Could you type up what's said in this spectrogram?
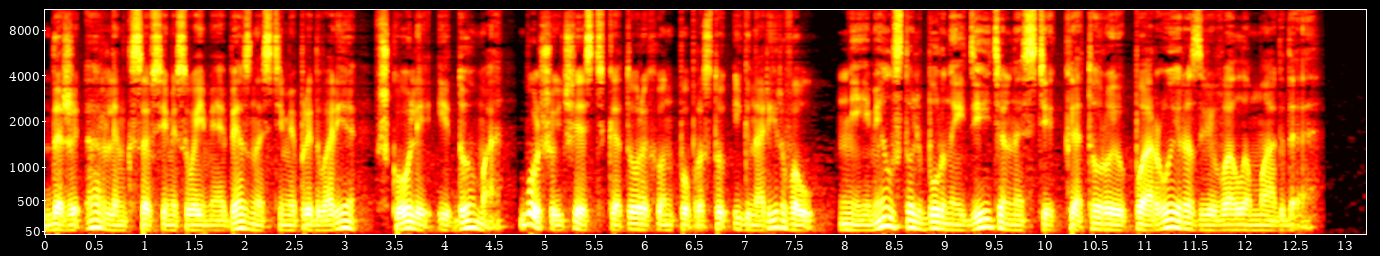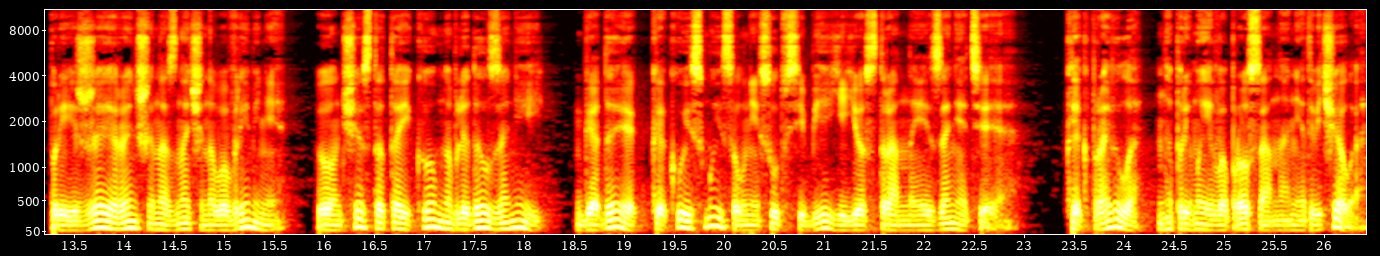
Даже Арлинг со всеми своими обязанностями при дворе, в школе и дома, большую часть которых он попросту игнорировал, не имел столь бурной деятельности, которую порой развивала Магда. Приезжая раньше назначенного времени, он часто тайком наблюдал за ней – гадая, какой смысл несут в себе ее странные занятия. Как правило, на прямые вопросы она не отвечала,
